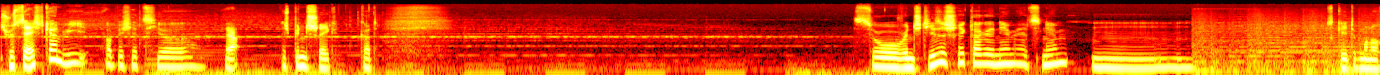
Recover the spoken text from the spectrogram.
Ich wüsste echt gern, wie, ob ich jetzt hier... Ja, ich bin schräg. Gott. So, wenn ich diese Schräglage nehme, jetzt nehme... Hm. Es geht immer noch.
